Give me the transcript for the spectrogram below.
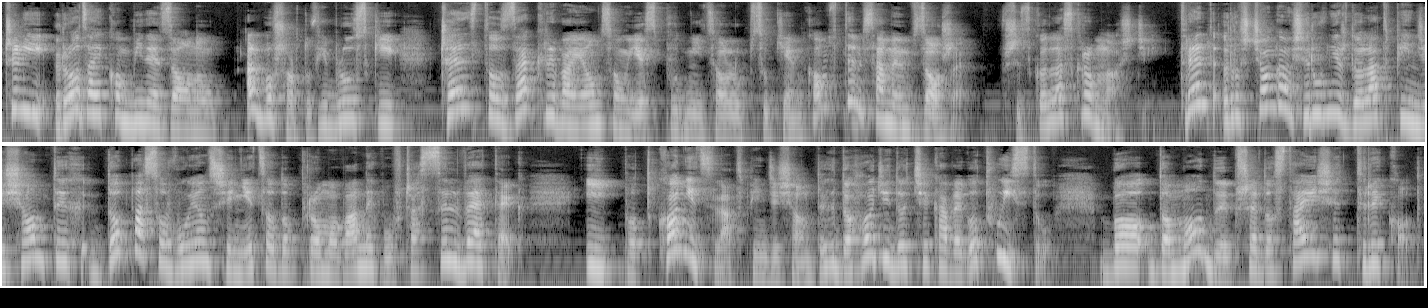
czyli rodzaj kombinezonu albo shortów i bluzki, często zakrywającą je spódnicą lub sukienką w tym samym wzorze. Wszystko dla skromności. Trend rozciągał się również do lat 50., dopasowując się nieco do promowanych wówczas sylwetek. I pod koniec lat 50. dochodzi do ciekawego twistu, bo do mody przedostaje się trykot,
